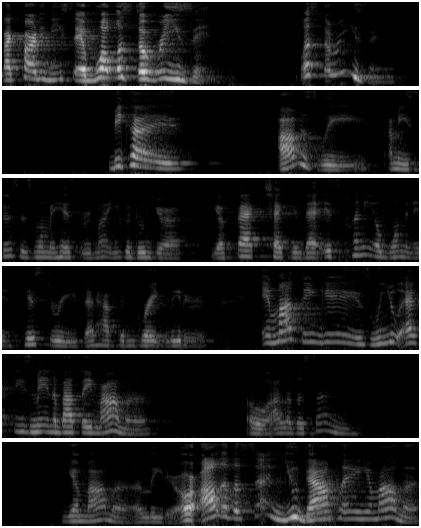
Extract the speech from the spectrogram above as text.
Like Cardi B said, what was the reason? What's the reason? Because obviously, I mean, since it's Women History Month, you could do your you're fact checking that it's plenty of women in history that have been great leaders. And my thing is, when you ask these men about their mama, oh, all of a sudden, your mama a leader. Or all of a sudden, you downplaying your mama.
